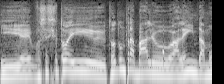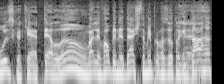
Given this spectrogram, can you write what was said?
E eh, você citou aí todo um trabalho além da música, que é telão, vai levar o Benedetti também pra fazer outra É. guitarra.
